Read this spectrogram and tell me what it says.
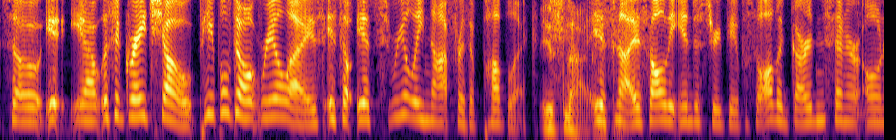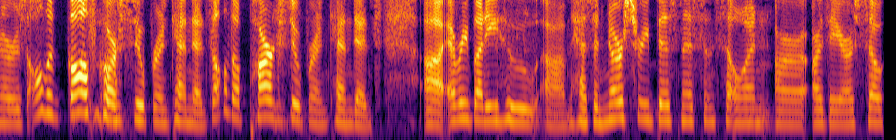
So it, yeah, it was a great show. People don't realize it's a, it's really not for the public. It's not. It's not. It's all the industry people. So all the garden center owners, all the golf course superintendents, all the park superintendents, uh, everybody who um, has a nursery business and so on are, are there. So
